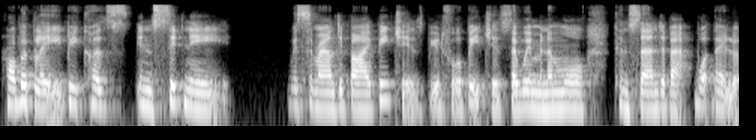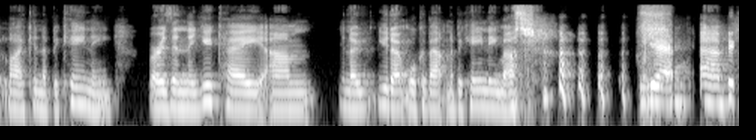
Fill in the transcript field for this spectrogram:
probably because in Sydney we're surrounded by beaches, beautiful beaches. So women are more concerned about what they look like in a bikini. Whereas in the UK, um, you know, you don't walk about in a bikini much. yeah. Um, it,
